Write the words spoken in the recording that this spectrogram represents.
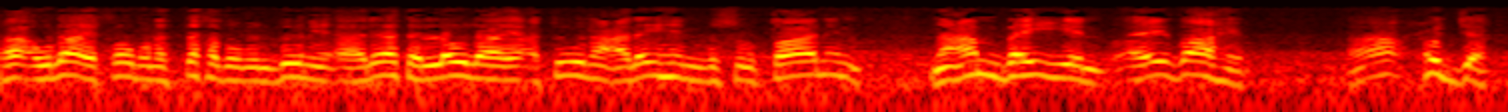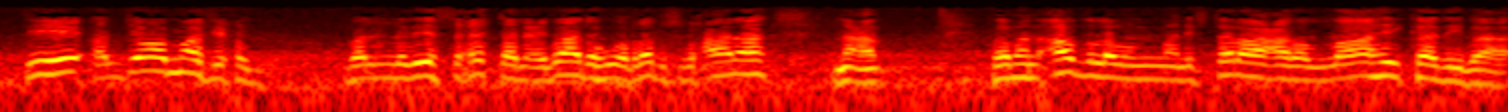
هؤلاء قوم اتخذوا من دون آلهة لولا يأتون عليهم بسلطان نعم بين أي ظاهر. ها حجة. في الجواب ما في حجة. بل الذي يستحق العباده هو الرب سبحانه. نعم. فمن أظلم ممن افترى على الله كذبا.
